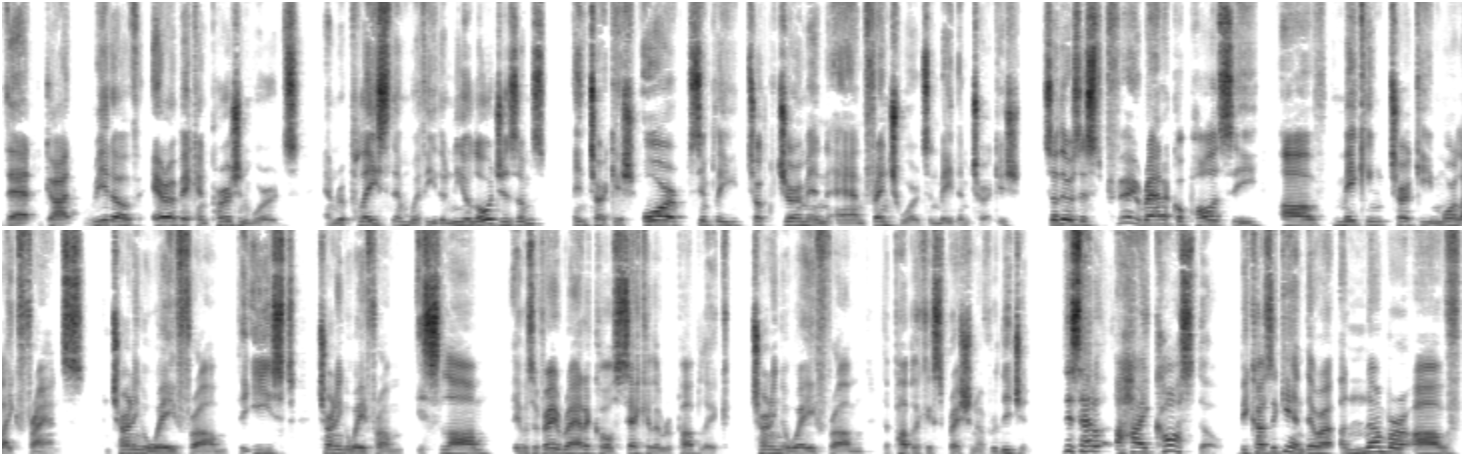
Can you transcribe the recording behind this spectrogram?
that got rid of Arabic and Persian words and replaced them with either neologisms in Turkish or simply took German and French words and made them Turkish. So there was this very radical policy of making Turkey more like France and turning away from the East, turning away from Islam. It was a very radical secular republic, turning away from the public expression of religion. This had a high cost, though, because again, there were a number of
